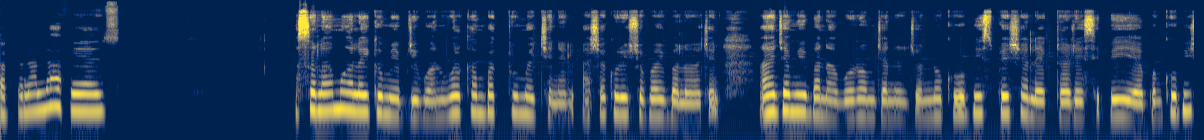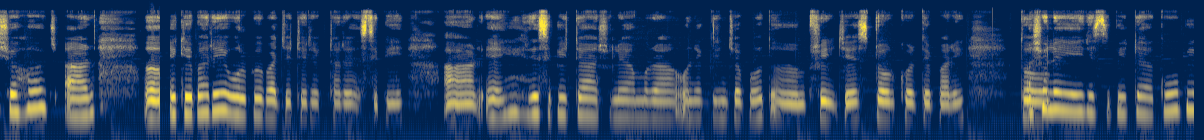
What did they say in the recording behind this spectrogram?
থাকবেন। আল্লাহ হাফেজ। আসসালামু আলাইকুম everyone, welcome back to my channel. আশা করি সবাই ভালো আছেন। আজ আমি বানাবো রমজানের জন্য খুবই স্পেশাল একটা রেসিপি এবং খুবই সহজ আর একেবারে অল্প বাজেটের একটা রেসিপি আর এই রেসিপিটা আসলে আমরা অনেক দিন যাবৎ ফ্রিজে স্টোর করতে পারি। তো আসলে এই রেসিপিটা খুবই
